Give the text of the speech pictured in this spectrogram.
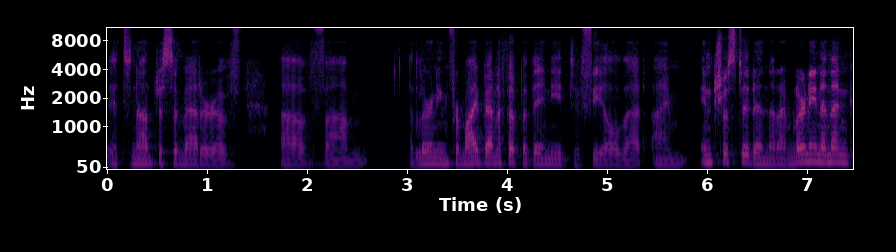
it's not just a matter of of um, learning for my benefit, but they need to feel that I'm interested and that I'm learning. And then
